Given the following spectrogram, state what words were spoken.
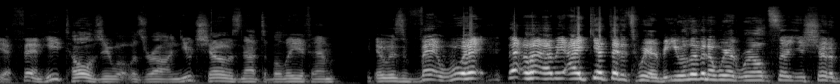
Yeah, Finn, he told you what was wrong. You chose not to believe him. It was ve- that, I mean, I get that it's weird, but you live in a weird world, so you should have.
